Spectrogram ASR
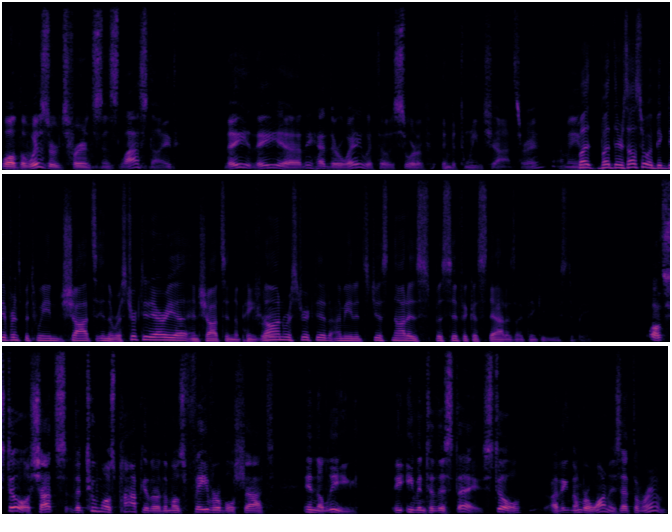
Well, the Wizards, for instance, last night, they they uh, they had their way with those sort of in between shots, right? I mean, But but there's also a big difference between shots in the restricted area and shots in the paint non-restricted. I mean, it's just not as specific a stat as I think it used to be. Well, still shots. The two most popular, the most favorable shots in the league, even to this day, still, I think number one is at the rim,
